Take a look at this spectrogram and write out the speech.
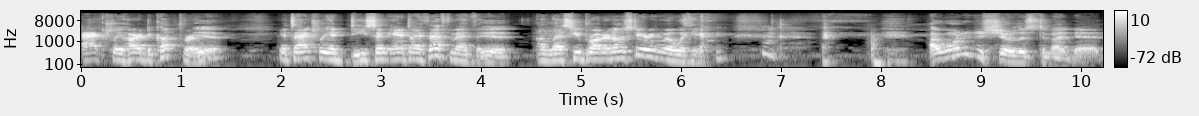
actually hard to cut through. yeah. It's actually a decent anti-theft method. Yeah. Unless you brought another steering wheel with you. I wanted to show this to my dad.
